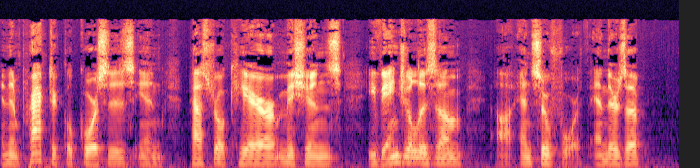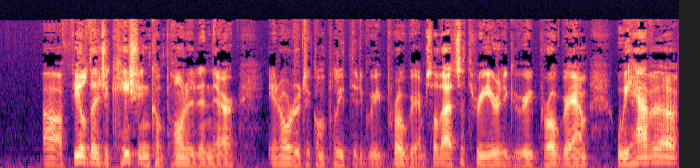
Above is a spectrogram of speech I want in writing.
and then practical courses in pastoral care, missions, evangelism, uh, and so forth. And there's a uh, field education component in there in order to complete the degree program. So that's a three year degree program. We have a,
